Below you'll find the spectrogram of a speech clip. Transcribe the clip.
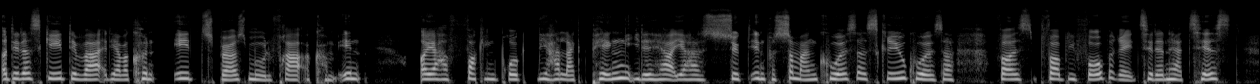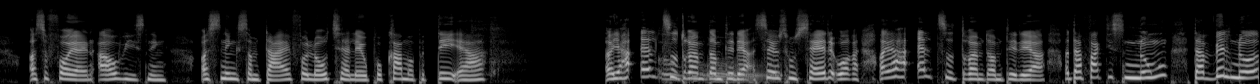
og det, der skete, det var, at jeg var kun et spørgsmål fra at komme ind. Og jeg har fucking brugt, jeg har lagt penge i det her. Jeg har søgt ind på så mange kurser, skrivekurser, for, for at blive forberedt til den her test og så får jeg en afvisning, og sådan en som dig får lov til at lave programmer på DR. Og jeg har altid uh, drømt om det der. Seriøst, hun sagde det ordret. Og jeg har altid drømt om det der. Og der er faktisk nogen, der vil noget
